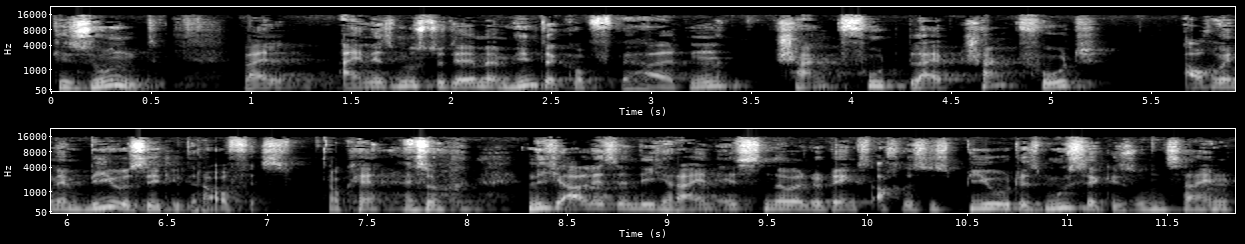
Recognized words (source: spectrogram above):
gesund. Weil eines musst du dir immer im Hinterkopf behalten, Junkfood bleibt Junkfood, auch wenn ein Bio-Siegel drauf ist. Okay? Also nicht alles in dich reinessen, nur weil du denkst, ach, das ist Bio, das muss ja gesund sein.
